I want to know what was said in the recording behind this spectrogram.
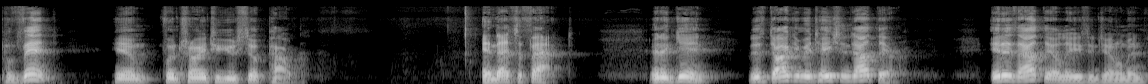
prevent him from trying to usurp power. And that's a fact. And again, this documentation is out there. It is out there, ladies and gentlemen.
